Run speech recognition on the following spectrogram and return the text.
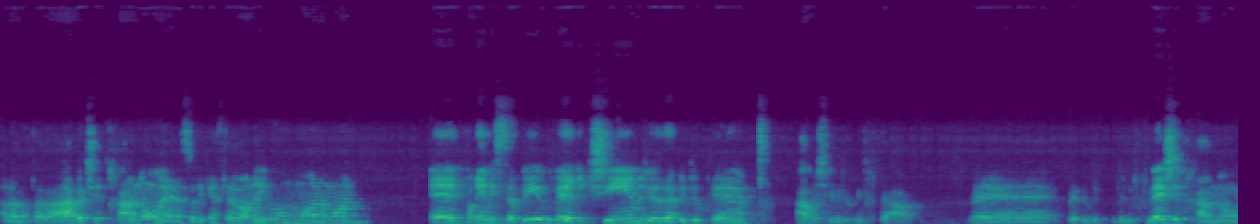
על המטרה, וכשהתחלנו אה, לעשות להיכנס להריון היו המון המון אה, דברים מסביב אה, רגשיים, שזה בדיוק, אה, אבא שלי בדיוק נפטר, ו, ו, ו, ולפני שהתחלנו,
